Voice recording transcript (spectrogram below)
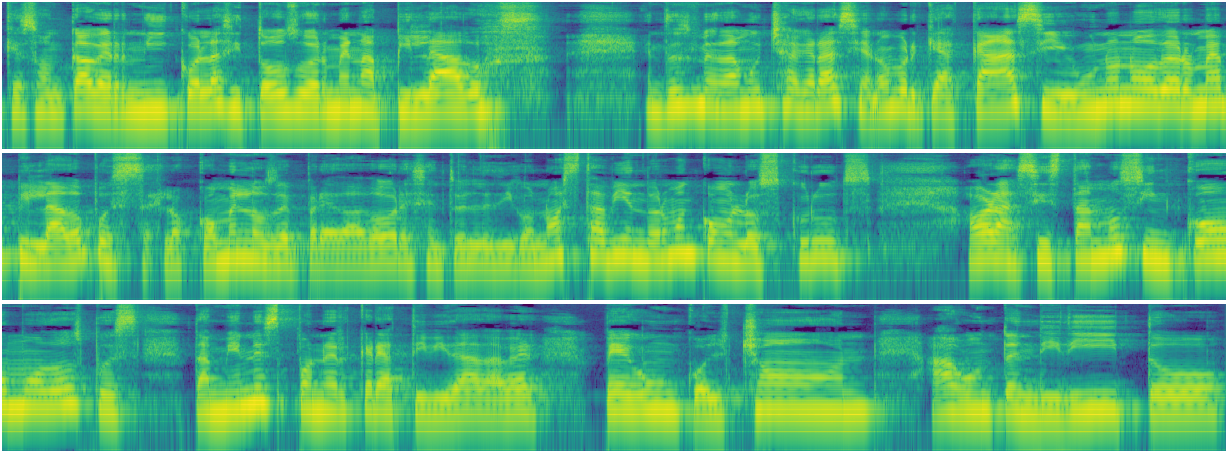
que son cavernícolas y todos duermen apilados. Entonces me da mucha gracia, ¿no? Porque acá si uno no duerme apilado, pues se lo comen los depredadores. Entonces les digo, no, está bien, duerman como los cruz. Ahora, si estamos incómodos, pues también es poner creatividad. A ver, pego un colchón, hago un tendidito,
